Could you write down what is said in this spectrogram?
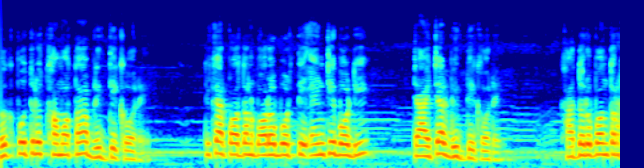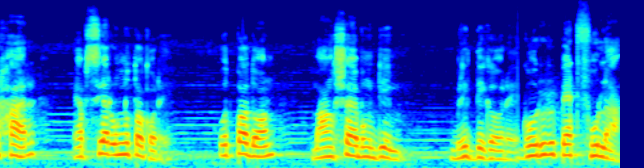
রোগ প্রতিরোধ ক্ষমতা বৃদ্ধি করে। টিকার প্রদান পরবর্তী অ্যান্টিবডি টাইটার বৃদ্ধি করে। খাদ্য রূপান্তর হার অ্যাপসিয়ার উন্নত করে। উৎপাদন, মাংস এবং ডিম বৃদ্ধি করে। গরুর পেট ফুলা,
